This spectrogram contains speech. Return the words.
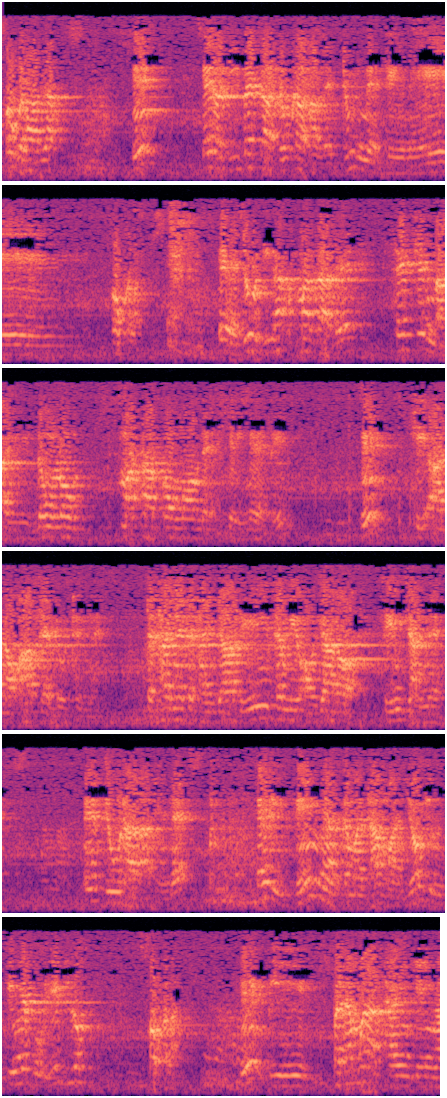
ဟုတ်ကလားဗျဟင် အဲ့တော့ဒီဘက်ကဒုက္ခကလည်းဒုနဲ့တင်နေဟုတ်ကလားအဲတို့ဒီကအမှတ်ကလည်းဆက်ချက်နိုင်လုံးလုံးမှတ်သားကောင်းကောင်းနဲ့အချိန်နဲ့လေဟင်ခြေအားတော့အားဆက်လို့ထင်တယ်တထိုင်နဲ့တထိုင်ကြားပြီးသမီးအောင်ကြတော့ဈင်းကြံနဲ့အဲပြိုးထားတာတင်လေအဲ့ဒီဈင်းညာကမ္မထာမှာယောဂီကိုကျင့်ရဖို့ရည်ပြီးတော့ဟုတ်ကလားဒီဒီပရမထိုင်ခြင်းက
